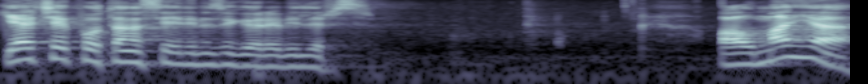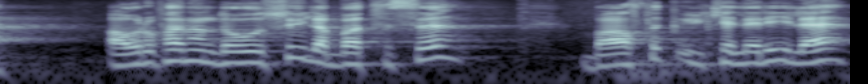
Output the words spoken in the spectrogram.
gerçek potansiyelimizi görebiliriz. Almanya, Avrupa'nın doğusuyla batısı, Baltık ülkeleriyle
